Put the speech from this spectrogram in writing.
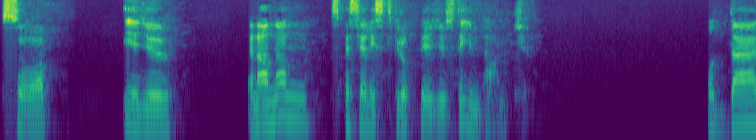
så är ju en annan specialistgrupp är ju steampunk. Och där,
